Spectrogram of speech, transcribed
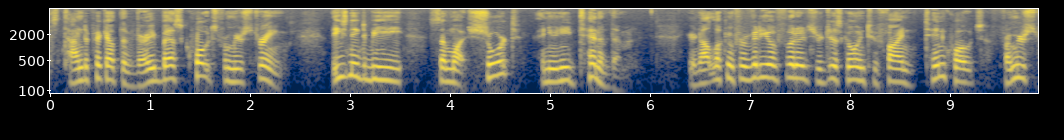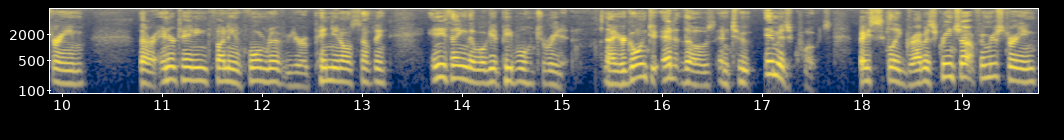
It's time to pick out the very best quotes from your stream. These need to be somewhat short and you need 10 of them. You're not looking for video footage, you're just going to find 10 quotes from your stream that are entertaining, funny, informative, your opinion on something, anything that will get people to read it. Now you're going to edit those into image quotes. Basically grab a screenshot from your stream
